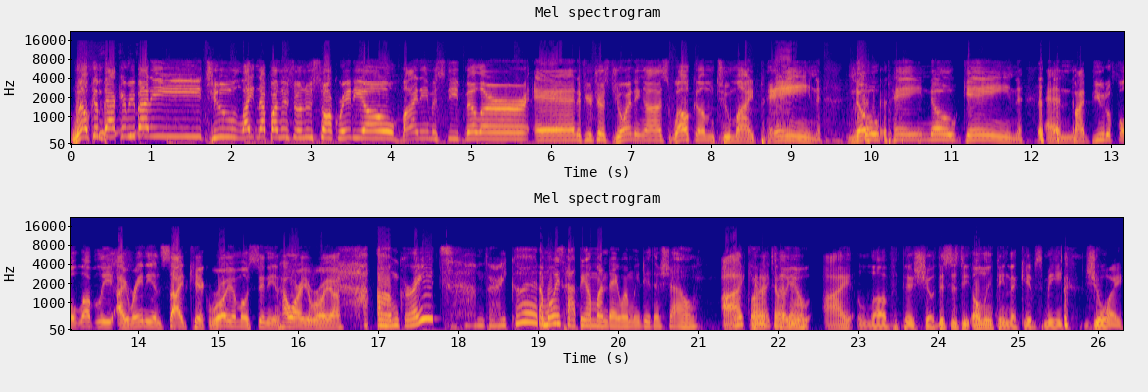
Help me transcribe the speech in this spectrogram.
Welcome back, everybody, to Lighten Up on Israel News Talk Radio. My name is Steve Miller, and if you're just joining us, welcome to my pain. No pain, no gain. And my beautiful, lovely Iranian sidekick, Roya Mosinian. How are you, Roya? I'm great. I'm very good. I'm always happy on Monday when we do the show. I can I forward to it tell you. I love this show. This is the only thing that gives me joy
